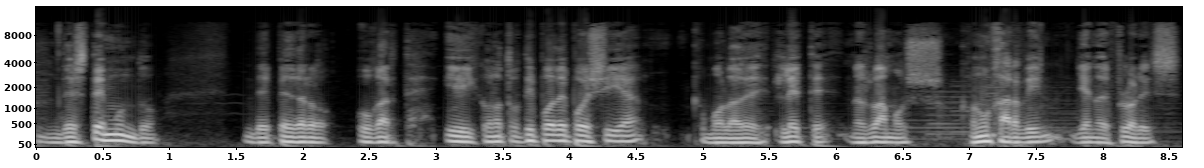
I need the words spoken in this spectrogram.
de este mundo de Pedro Ugarte. Y con otro tipo de poesía, como la de Lete, nos vamos con un jardín lleno de flores.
